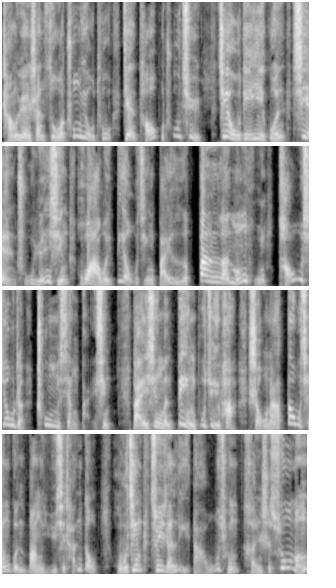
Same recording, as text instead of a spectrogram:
常远山左冲右突，见逃不出去，就地一滚，现出原形，化为吊睛白额斑斓猛虎，咆哮着冲向百姓。百姓们并不惧怕，手拿刀枪棍棒与其缠斗。虎鲸虽然力大无穷，很是凶猛，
